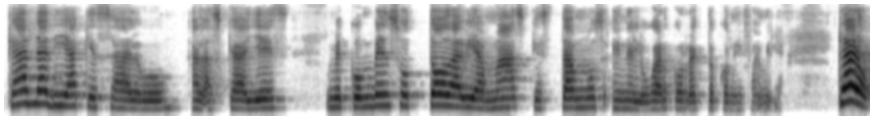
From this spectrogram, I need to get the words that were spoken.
Cada día que salgo a las calles, me convenzo todavía más que estamos en el lugar correcto con mi familia. Claro,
